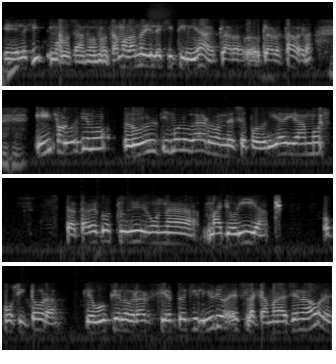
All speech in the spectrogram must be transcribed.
Y es legítimo, o sea, no, no, estamos hablando de ilegitimidad, claro, claro está, ¿verdad? Y por último, el último lugar donde se podría, digamos, tratar de construir una mayoría opositora que busque lograr cierto equilibrio es la Cámara de Senadores,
